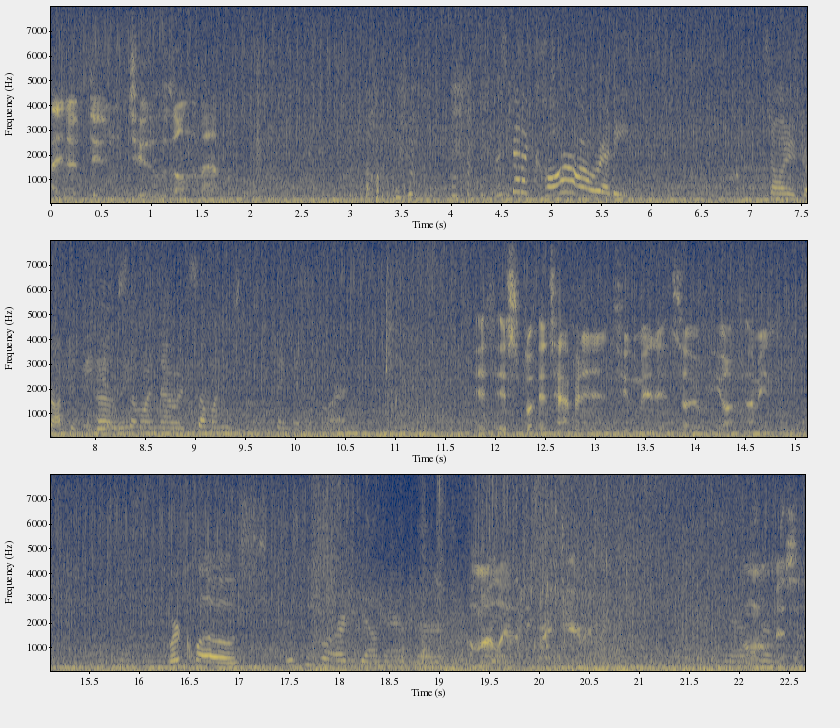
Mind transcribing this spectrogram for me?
I didn't know Dune 2 was on the map. Who's got a car already? Someone who dropped Oh, immediately. someone. No, it's someone who's thing gets a car. It's it's it's happening in two minutes, so yeah, I mean, We're close. There's people already down there at the. I'm gonna land I think right here. Maybe. I don't wanna miss it.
